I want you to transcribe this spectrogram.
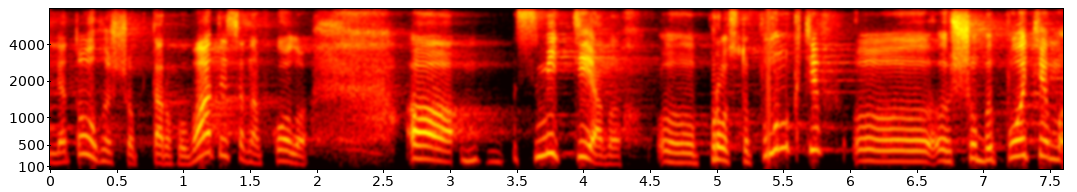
для того, щоб торгуватися навколо сміттєвих е, просто пунктів, е, щоб потім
